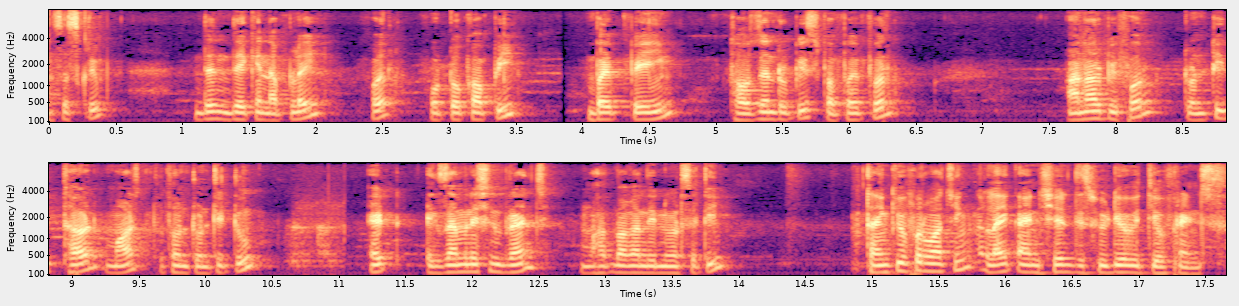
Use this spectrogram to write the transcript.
answer script then they can apply for photocopy by paying 1000 rupees per paper. On or before 23rd March 2022 at examination branch Mahatma Gandhi University. Thank you for watching. Like and share this video with your friends.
